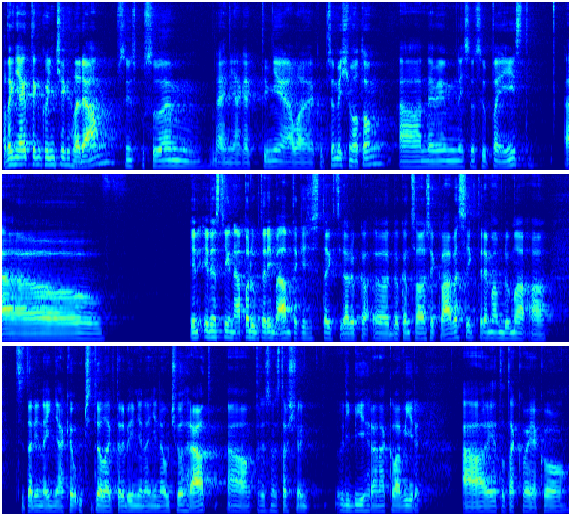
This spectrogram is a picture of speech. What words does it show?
A tak nějak ten koníček hledám, svým způsobem, ne nějak aktivně, ale jako přemýšlím o tom a nevím, nejsem si úplně jist. A jeden z těch nápadů, který mám, tak je, že si tady chci dát do, do kanceláře klávesy, které mám doma a si tady najít nějakého učitele, který by mě na ně naučil hrát, a, protože se mi strašně líbí hra na klavír a je to takový jako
